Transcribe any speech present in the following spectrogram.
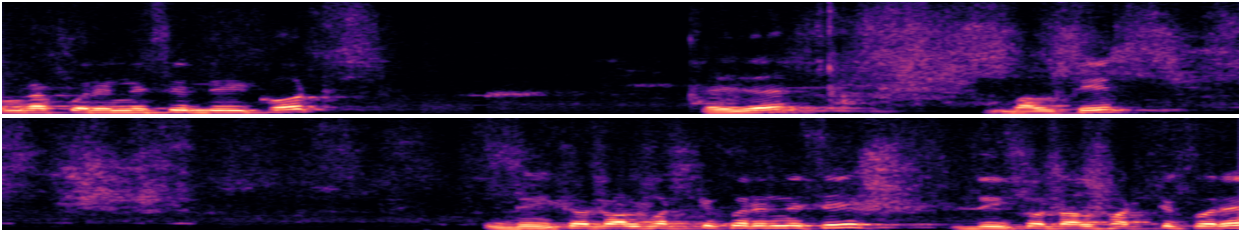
আমরা করে নিয়েছি দুই কোট। এই যে বালতি। দুই কোট অল্পাট্টি করে নিয়েছি দুই কোট অল্পাট্টি করে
